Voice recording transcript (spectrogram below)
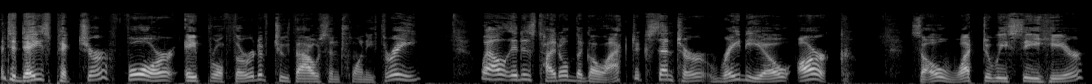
And today's picture for April 3rd of 2023. Well, it is titled the Galactic Center Radio Arc. So what do we see here?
